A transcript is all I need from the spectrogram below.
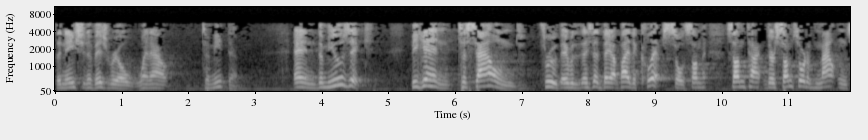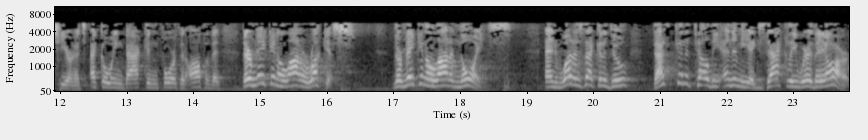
the nation of Israel went out to meet them, and the music began to sound through. They, were, they said they are by the cliffs. So some, sometime, there's some sort of mountains here, and it's echoing back and forth and off of it. They're making a lot of ruckus. They're making a lot of noise. And what is that going to do? That's going to tell the enemy exactly where they are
